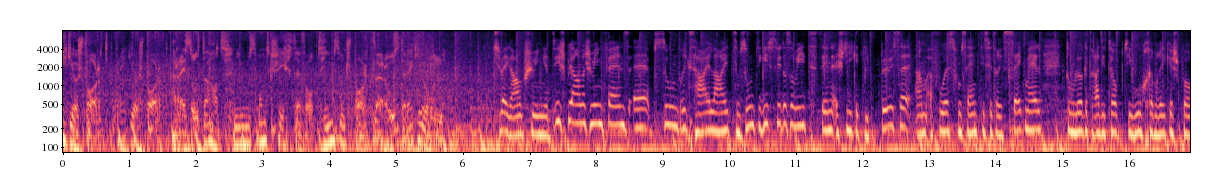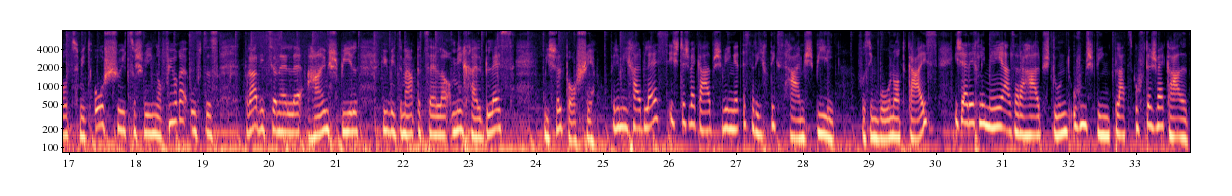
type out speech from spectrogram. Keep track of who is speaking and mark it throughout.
Speaker 1: Regiosport. Regiosport. Resultat, News und Geschichten von Teams und Sportlern aus der Region.
Speaker 2: Die Schwäge schwingen. ist bei allen Schwingfans ein besonderes Highlight. Am Sonntag ist es wieder soweit. Dann steigen die Bösen am Fuß vom Sentis wieder ins Segmel. Darum schauen Radio Top die Woche im Regensport mit Ostschweizer Schwinger führen auf das traditionelle Heimspiel. Heute mit dem Appenzeller Michael Bless, Michel Porsche.
Speaker 3: Für Michael Bless ist der Schwegalp schwingen ein richtiges Heimspiel. Von seinem Wohnort Geiss ist er etwas mehr als eine halbe Stunde auf dem Schwingplatz auf der Schwegalp.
